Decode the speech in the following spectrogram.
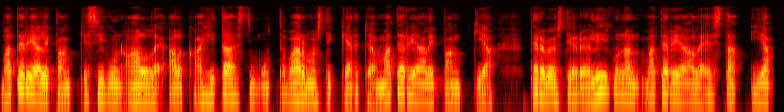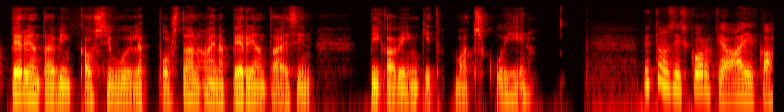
Materiaalipankki sivun alle alkaa hitaasti, mutta varmasti kertyä materiaalipankkia terveystiedon ja liikunnan materiaaleista ja perjantai-vinkkaussivuille postaan aina perjantaisin pikavinkit matskuihin. Nyt on siis korkea aika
